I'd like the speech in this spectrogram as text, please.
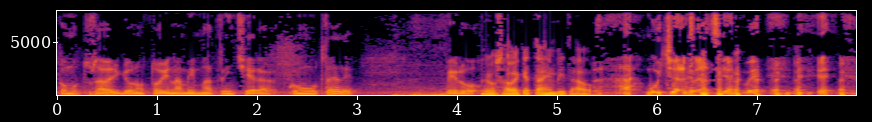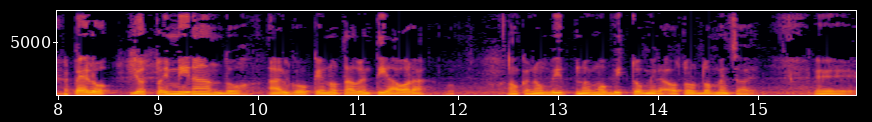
Como tú sabes, yo no estoy en la misma trinchera con ustedes pero, pero sabes que estás invitado. Muchas gracias. pero yo estoy mirando algo que he notado en ti ahora, aunque no, no hemos visto, mira, otros dos mensajes. Eh,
